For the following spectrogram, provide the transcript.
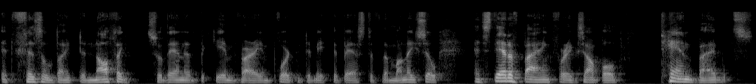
it fizzled out to nothing. So then it became very important to make the best of the money. So instead of buying, for example, 10 Bibles.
